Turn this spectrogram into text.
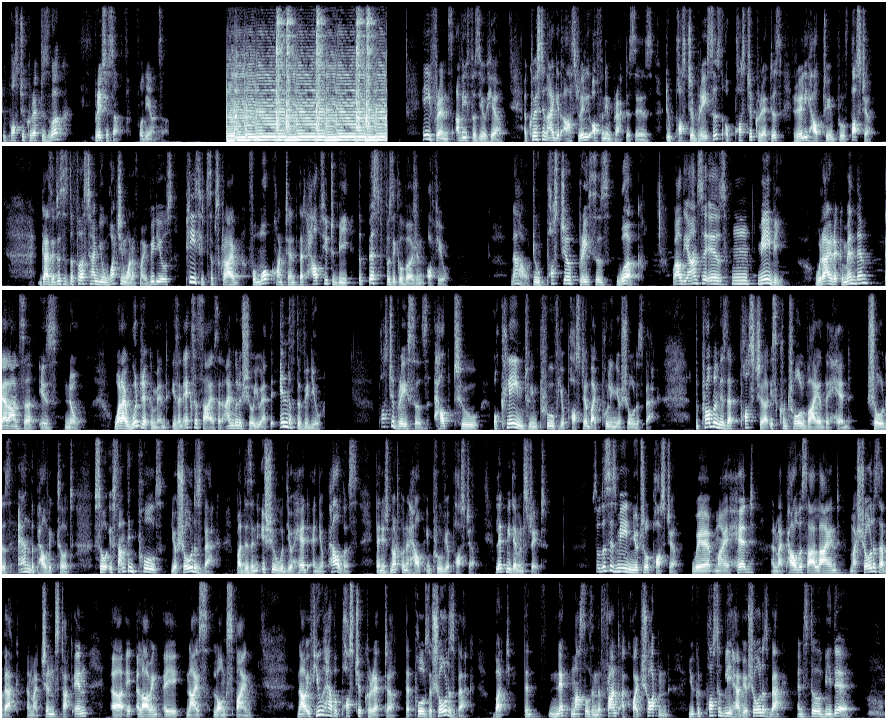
Do posture correctors work? Brace yourself for the answer. Hey friends, Avi Physio here. A question I get asked really often in practice is, do posture braces or posture correctors really help to improve posture? Guys, if this is the first time you're watching one of my videos, please hit subscribe for more content that helps you to be the best physical version of you. Now, do posture braces work? Well, the answer is hmm, maybe. Would I recommend them? That answer is no. What I would recommend is an exercise that I'm going to show you at the end of the video. Posture braces help to or claim to improve your posture by pulling your shoulders back. The problem is that posture is controlled via the head, shoulders, and the pelvic tilt. So if something pulls your shoulders back, but there's an issue with your head and your pelvis, then it's not going to help improve your posture. Let me demonstrate. So this is me in neutral posture, where my head and my pelvis are aligned, my shoulders are back, and my chin's tucked in, uh, allowing a nice long spine. Now, if you have a posture corrector that pulls the shoulders back, but the neck muscles in the front are quite shortened, you could possibly have your shoulders back and still be there.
